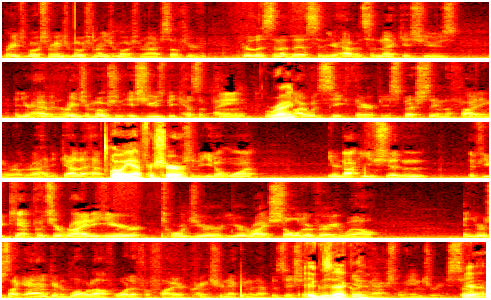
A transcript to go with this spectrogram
range of motion, range of motion, range of motion, right? So if you're if you're listening to this and you're having some neck issues and you're having range of motion issues because of pain, Right. I would seek therapy, especially in the fighting world, right? You gotta have. Oh, yeah, for sure. motion. You don't want. You're not. You shouldn't. If you can't put your right ear towards your your right shoulder very well, and you're just like, ah, I'm gonna blow it off. What if a fighter cranks your neck into that position? Exactly. get an actual injury. So Yeah.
